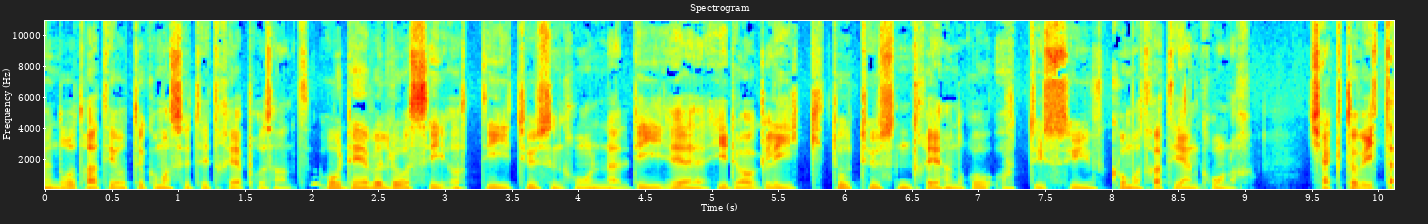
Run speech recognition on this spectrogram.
Og det vil da si at de 1000 kronene de er i dag lik 2387,31 kroner. Kjekt å vite.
